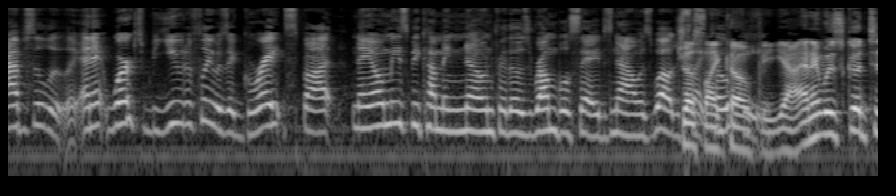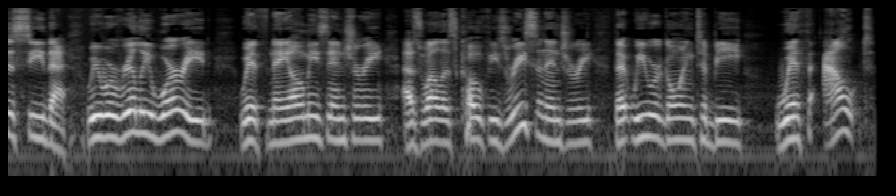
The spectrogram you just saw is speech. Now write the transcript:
Absolutely. And it worked beautifully. It was a great spot. Naomi's becoming known for those rumble saves now as well, just, Just like, Kofi. Yeah. And it was good to see that. We were really worried with Naomi's injury as well as Kofi's recent injury that we were going to be without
